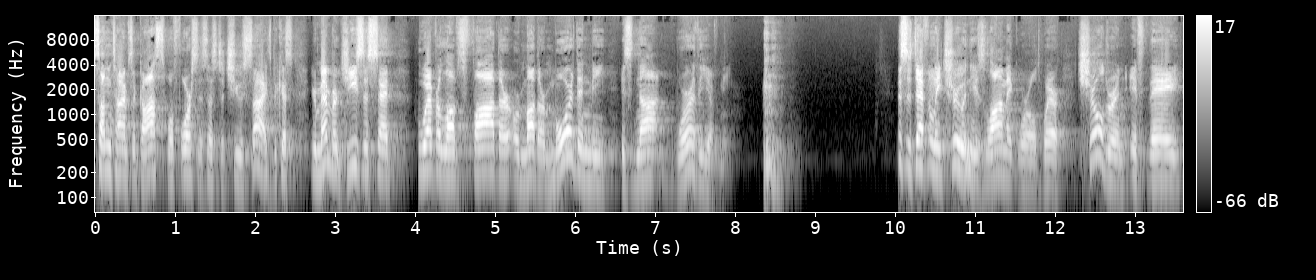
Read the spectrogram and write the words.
Sometimes the gospel forces us to choose sides because you remember, Jesus said, Whoever loves father or mother more than me is not worthy of me. this is definitely true in the Islamic world where children, if they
